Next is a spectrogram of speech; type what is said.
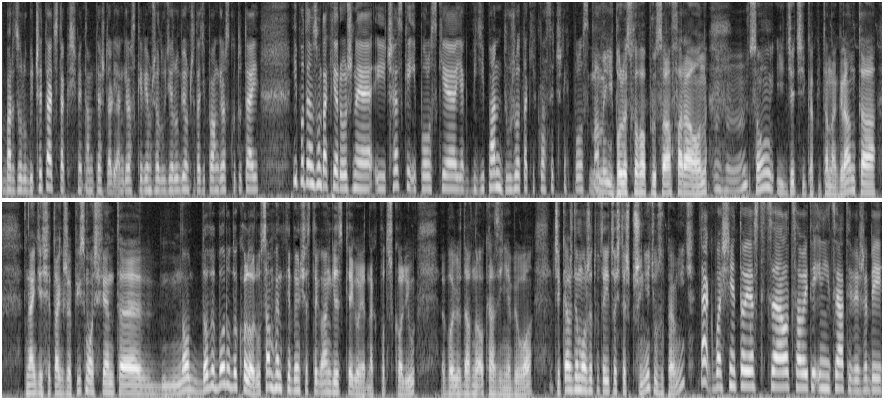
bardzo lubi czytać, takśmy tam też dali angielskie. Wiem, że ludzie lubią czytać i po angielsku tutaj. I potem są takie różne i czeskie, i polskie. Jak widzi pan, dużo takich klasycznych polskich. Mamy i Bolesława Prusa, Faraon. Mhm. Są i dzieci kapitana Granta, znajdzie się także Pismo Święte, no do wyboru, do koloru. Sam chętnie bym się z tego angielskiego jednak podszkolił, bo już dawno okazji nie było. Czy każdy każdy może tutaj coś też przynieść, uzupełnić? Tak, właśnie to jest cel całej tej inicjatywy, żeby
